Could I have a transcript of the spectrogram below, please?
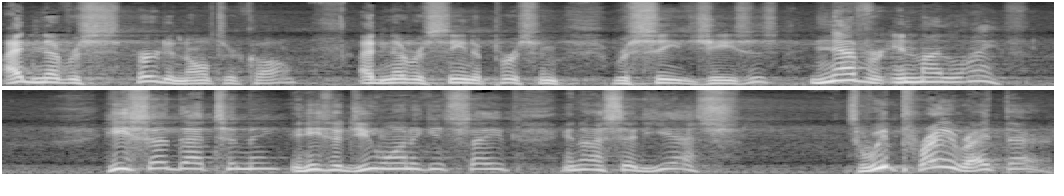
I'd never heard an altar call. I'd never seen a person receive Jesus. Never in my life. He said that to me, and he said, Do you want to get saved? And I said, Yes. So we pray right there.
